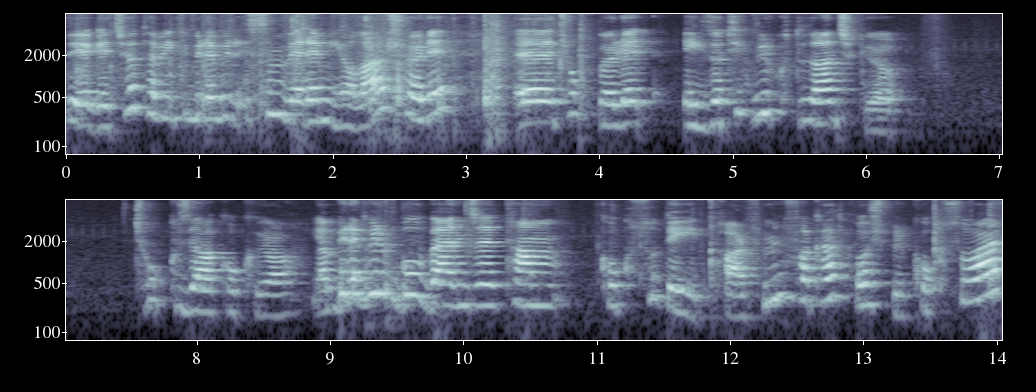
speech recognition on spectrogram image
diye geçiyor. Tabii ki birebir isim veremiyorlar. Şöyle e, çok böyle egzotik bir kutudan çıkıyor. Çok güzel kokuyor. Yani birebir bu bence tam kokusu değil parfümün fakat hoş bir kokusu var.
